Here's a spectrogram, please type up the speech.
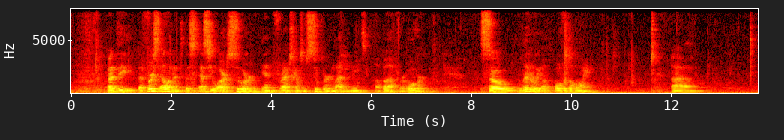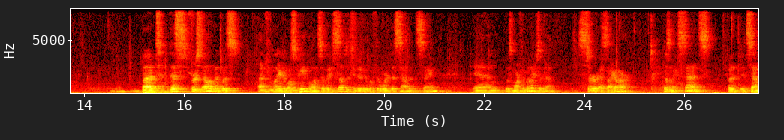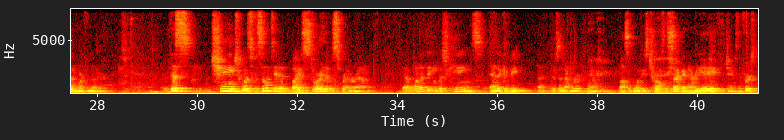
But the, the first element, this S-U-R, sur, in French comes from super in Latin, it means above or over. So literally up over the loin. Um, but this first element was unfamiliar to most people, and so they substituted it with the word that sounded the same and was more familiar to them. Sir, S-I-R. Doesn't make sense, but it, it sounded more familiar. This change was facilitated by a story that was spread around that one of the English kings, and it could be, uh, there's a number of you know, possibilities, Charles II, Henry VIII, James I,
